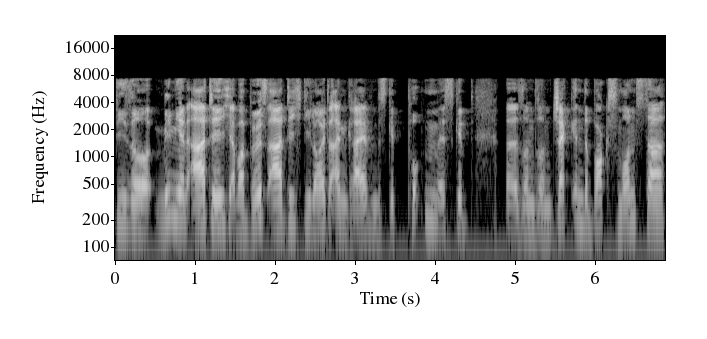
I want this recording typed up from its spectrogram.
die so minionartig, aber bösartig die Leute angreifen. Es gibt Puppen, es gibt äh, so, so ein Jack-in-the-Box-Monster.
